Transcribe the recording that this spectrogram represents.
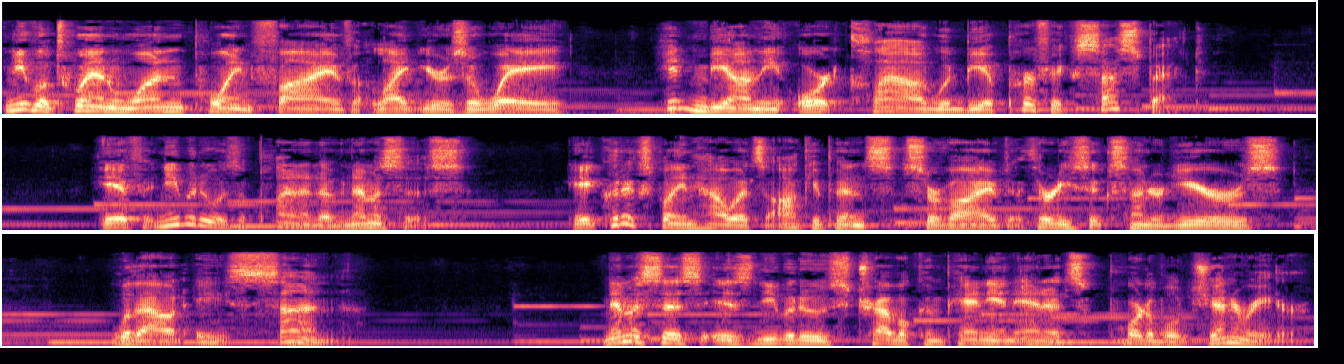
An evil twin 1.5 light years away, hidden beyond the Oort cloud, would be a perfect suspect. If Nibiru is a planet of Nemesis, it could explain how its occupants survived 3,600 years without a sun. Nemesis is Nibiru's travel companion and its portable generator.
